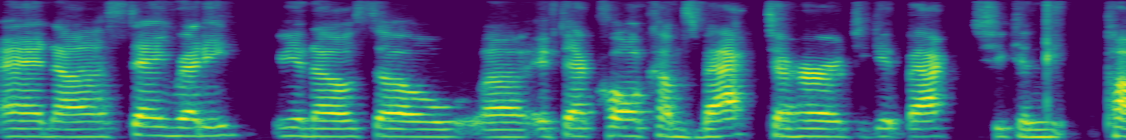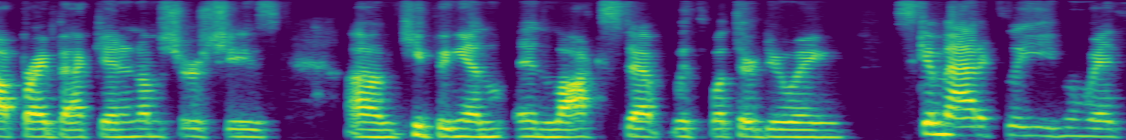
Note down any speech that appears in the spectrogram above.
and uh, staying ready, you know. So uh, if that call comes back to her to get back, she can pop right back in. And I'm sure she's um, keeping in, in lockstep with what they're doing schematically, even with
